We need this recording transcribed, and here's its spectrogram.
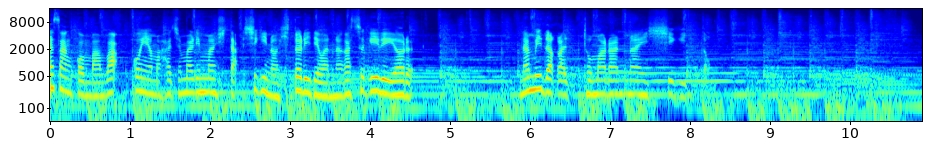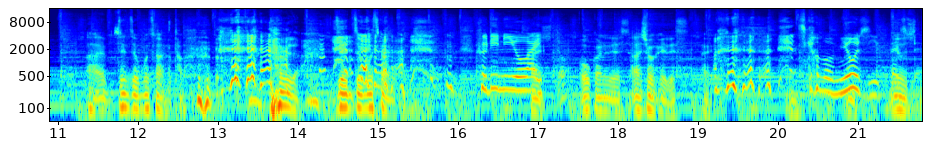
皆さんこんばんは。今夜も始まりました。市議の一人では長すぎる夜。涙が止まらない市議と。あ全然思いつかなかった。ダメだ。全然思いつかなかった。振りに弱い人、大金です。あ翔平です。はい。しかも名字言った名し字。ね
